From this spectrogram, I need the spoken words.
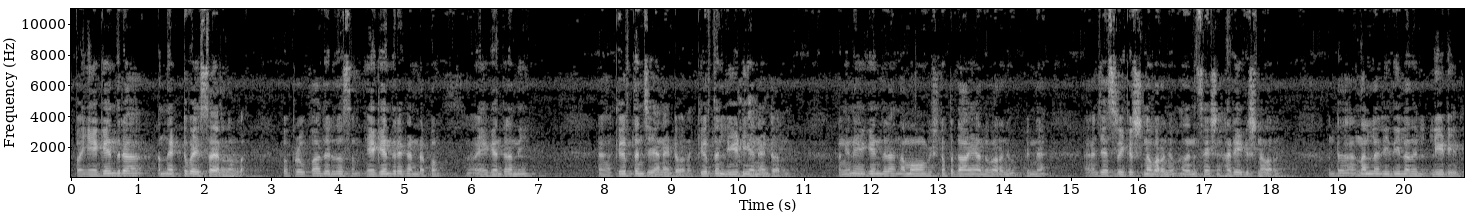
അപ്പൊ ഏകേന്ദ്ര അന്ന് എട്ട് വയസ്സായിരുന്നുള്ള. അപ്പൊ പ്രഭുപാദ് ഒരു ദിവസം ഏകേന്ദ്ര കണ്ടപ്പം ഏകേന്ദ്ര നീ കീർത്തൻ ചെയ്യാനായിട്ട് പറഞ്ഞു. കീർത്തൻ ലീഡ് ചെയ്യാനായിട്ട് പറഞ്ഞു. അങ്ങനെ ഏകേന്ദ്ര നമോ വിഷ്ണുപ്രദായ അത് പറഞ്ഞു. പിന്നെ ജയശ്രീകൃഷ്ണ ജയ ശ്രീകൃഷ്ണ പറഞ്ഞു. അതിനുശേഷം ഹരേ കൃഷ്ണ പറഞ്ഞു. എന്നിട്ട് നല്ല രീതിയിൽ അത് ലീഡ് ചെയ്തു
